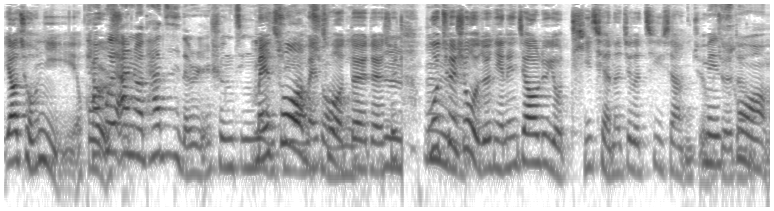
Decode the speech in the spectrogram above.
要求你，他会按照他自己的人生经历没错没错，你对对，所以嗯不过确实我觉得年龄焦虑有提前的这个迹象，你觉不没觉得？错，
